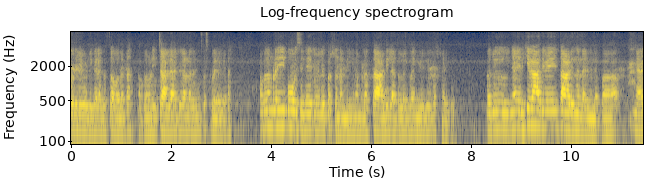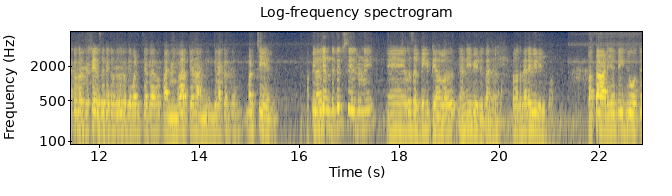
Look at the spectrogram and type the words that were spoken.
പുതിയ വീട്ടിലേക്കൊക്കെ സ്വാഗതം കേട്ടോ. അപ്പോൾ നമ്മൾ ഈ ചാനലായിട്ട് കണ്ടതിന് സബ്സ്ക്രൈബ് ചെയ്യട്ടെ അപ്പോൾ നമ്മുടെ ഈ ബോയ്സിന്റെ ഏറ്റവും വലിയ പ്രശ്നം എന്നുണ്ടെങ്കിൽ നമ്മുടെ താടി ഇല്ലാത്തുള്ള ഒരു ഭയങ്കര ഒരു പ്രശ്നമായിരിക്കും. ഒരു ഞാൻ എനിക്ക് ആദ്യമേ താടി ഒന്നും ഉണ്ടായിരുന്നില്ല. അപ്പോൾ ഞാനൊക്കെ വെറുതെ ഷേവ് സെറ്റൊക്കെ എടുത്ത് വെറുതെ പഠിച്ചൊക്കെ മഞ്ഞ് വരട്ടിയതാണ് ഇതിലൊക്കെ പഠിച്ച് ചെയ്യായിരുന്നു അപ്പോൾ എനിക്ക് എന്ത് ടിപ്സ് ചെയ്തിട്ടുണ്ടെങ്കിൽ റിസൾട്ട് കിട്ടിയെന്നുള്ളത് ഞാൻ ഈ വീഡിയോ കാണിച്ചു തരാം. അപ്പോൾ അതൊക്കെ നേരെ വീഡിയോയിൽ പോകാം അപ്പോൾ താടി ഈ ഗ്രോത്ത്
